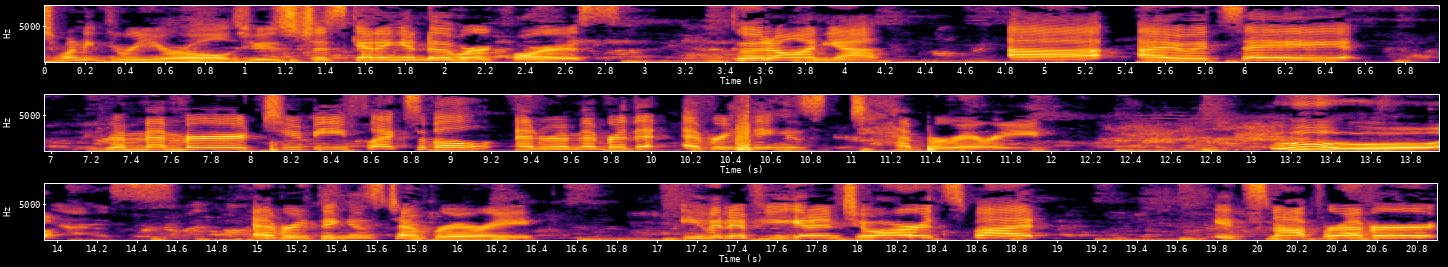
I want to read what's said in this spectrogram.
23 year old who's just getting into the workforce. Good on ya. Uh, I would say remember to be flexible and remember that everything is temporary. Ooh. Yes. Everything is temporary. Even if you get into a hard spot, it's not forever.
